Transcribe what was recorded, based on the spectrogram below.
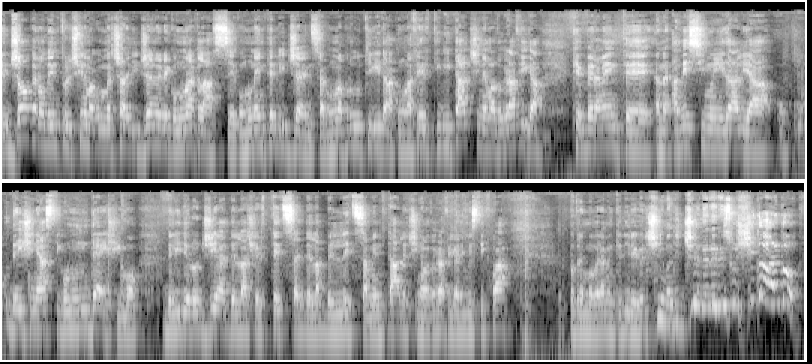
che giocano dentro il cinema commerciale di genere con una classe, con una intelligenza, con una produttività, con una fertilità cinematografica che veramente avessimo in Italia dei cineasti con un decimo dell'ideologia e della certezza e della bellezza mentale cinematografica di questi qua, potremmo veramente dire che il cinema di genere è risuscitato.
